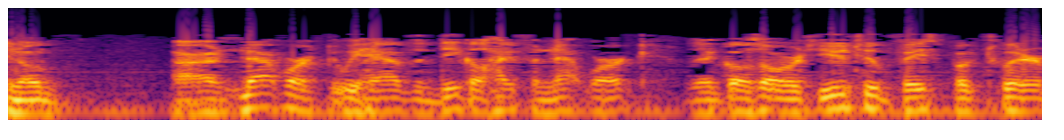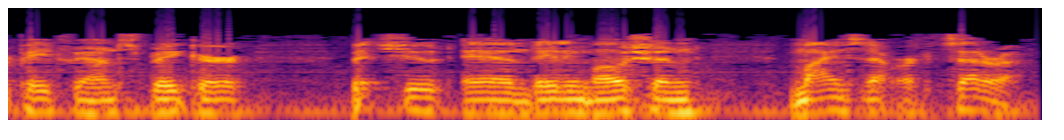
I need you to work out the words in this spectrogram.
you know, our network that we have, the Deagle network, that goes over to YouTube, Facebook, Twitter, Patreon, Spreaker, BitChute, and Daily Motion, Minds Network, etc.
